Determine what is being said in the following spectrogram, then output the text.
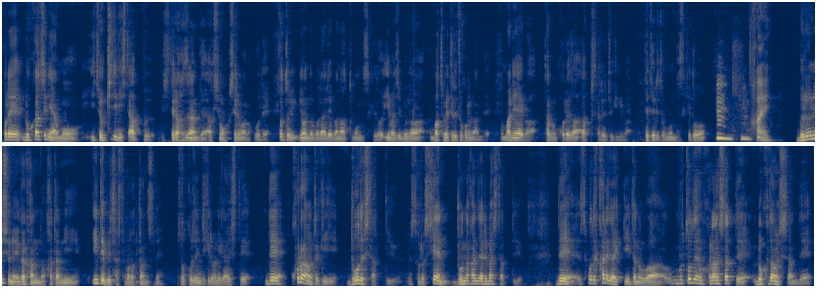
これ6月にはもう一応記事にしてアップしてるはずなんで、アクションシネマの方で、ちょっと読んでもらえればなと思うんですけど、今自分がまとめてるところなんで、間に合えば多分これがアップされる時には出てると思うんですけど、うんうんはい。ブルーニッシュの映画館の方にインタビューさせてもらったんですね。ちょっと個人的にお願いして。で、コロナの時どうでしたっていう、その支援どんな感じありましたっていう。で、そこで彼が言っていたのは、もう当然フランスだってロックダウンしてたんで、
